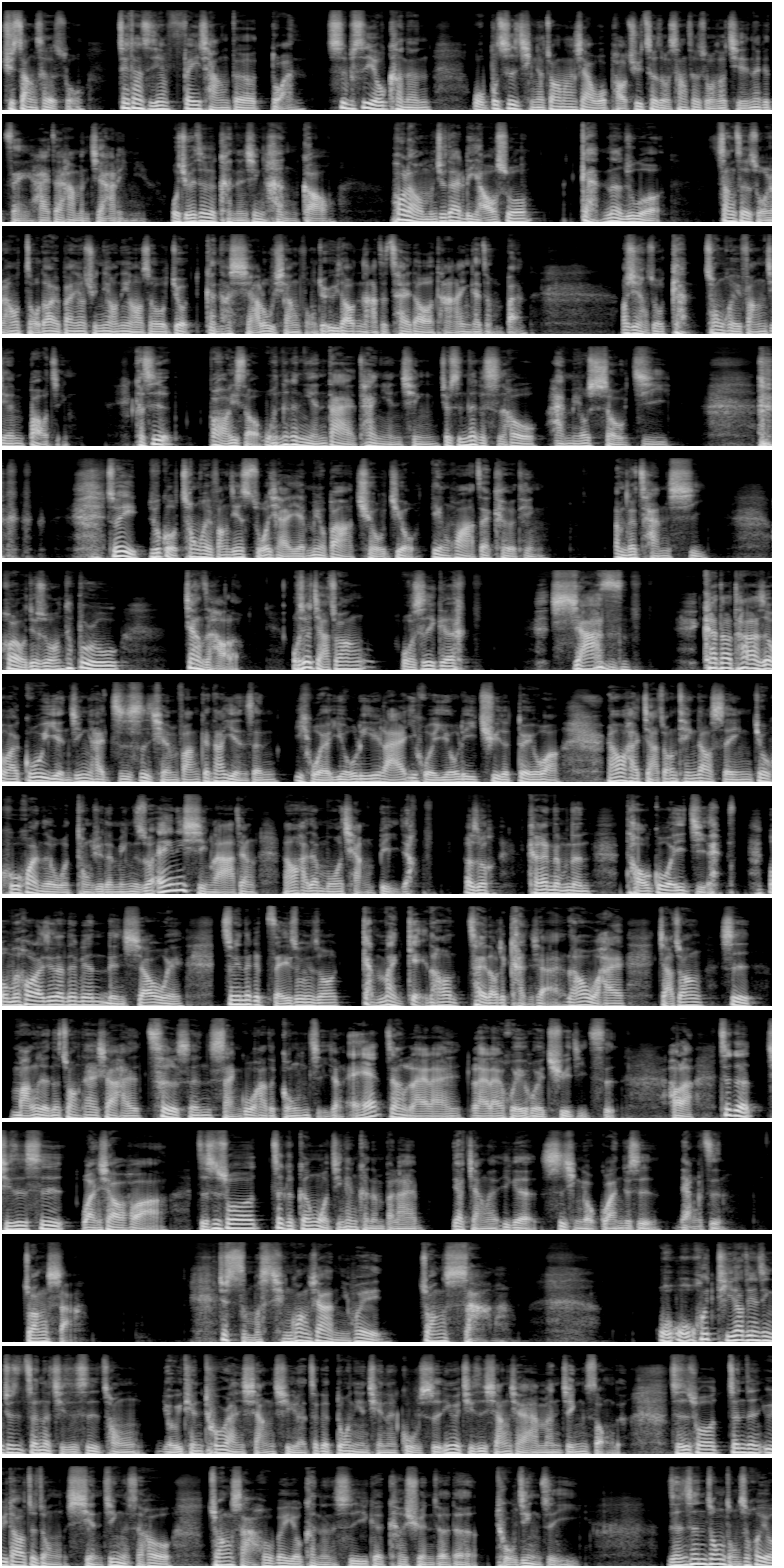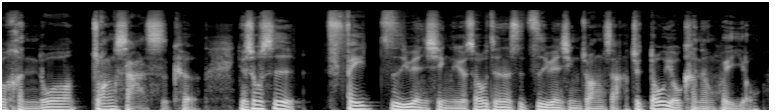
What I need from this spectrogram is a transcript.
去上厕所，这段时间非常的短，是不是有可能？我不知情的状况下，我跑去厕所上厕所的时候，其实那个贼还在他们家里面。我觉得这个可能性很高。后来我们就在聊说，干，那如果上厕所，然后走到一半要去尿尿的时候，就跟他狭路相逢，就遇到拿着菜刀的他，应该怎么办？我就想说，干，冲回房间报警。可是不好意思哦，我那个年代太年轻，就是那个时候还没有手机。所以，如果冲回房间锁起来，也没有办法求救。电话在客厅，他们在参戏。后来我就说，那不如这样子好了，我就假装我是一个 瞎子，看到他的时候，我还故意眼睛还直视前方，跟他眼神一会儿游离来，一会儿游离去的对望，然后还假装听到声音，就呼唤着我同学的名字，说：“哎，你醒啦！”这样，然后还在摸墙壁，这样。他说。看看能不能逃过一劫。我们后来就在那边冷笑为，所以那个贼说说干慢给，然后菜刀就砍下来，然后我还假装是盲人的状态下，还侧身闪过他的攻击，这样哎，这样来来来来回回去几次。好了，这个其实是玩笑话，只是说这个跟我今天可能本来要讲的一个事情有关，就是两个字：装傻。就什么情况下你会装傻嘛？我我会提到这件事情，就是真的，其实是从有一天突然想起了这个多年前的故事，因为其实想起来还蛮惊悚的。只是说，真正遇到这种险境的时候，装傻会不会有可能是一个可选择的途径之一？人生中总是会有很多装傻时刻，有时候是非自愿性的，有时候真的是自愿性装傻，就都有可能会有。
